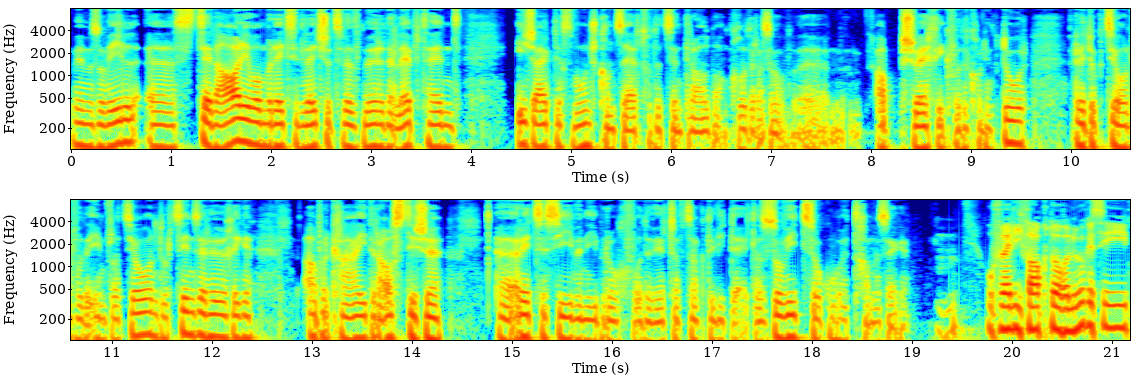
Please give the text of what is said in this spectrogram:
wenn man so will, ein Szenario, das wir jetzt in den letzten zwölf Monaten erlebt haben, ist eigentlich das Wunschkonzert der Zentralbank, oder? Also äh, Abschwächung von der Konjunktur, Reduktion von der Inflation durch Zinserhöhungen, aber kein drastischer äh, rezessiven Einbruch von der Wirtschaftsaktivität. Also so weit, so gut, kann man sagen. Mhm. Auf welche Faktoren schauen Sie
